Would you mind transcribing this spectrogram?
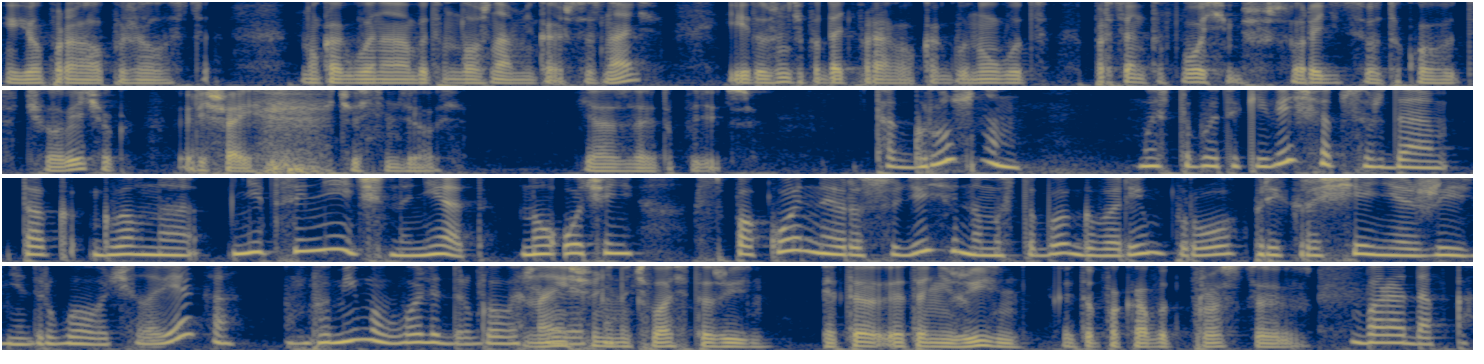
ее право, пожалуйста. Но как бы она об этом должна, мне кажется, знать, и должны, типа, дать право. Как бы, ну вот, процентов 80, что родится вот такой вот человечек, решай, что с ним делать. Я за эту позицию. Так грустно. Мы с тобой такие вещи обсуждаем. Так, главное, не цинично, нет, но очень спокойно и рассудительно мы с тобой говорим про прекращение жизни другого человека помимо воли другого Она человека. еще не началась, эта жизнь. Это, это не жизнь, это пока вот просто Бородавка.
